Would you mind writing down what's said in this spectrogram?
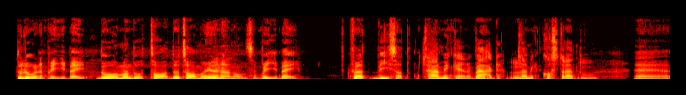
Då låg den på Ebay. Då, har man då, ta, då tar man ju den här annonsen på Ebay. För att visa att så här mycket är den värd. Så här mycket kostar den. Eh,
